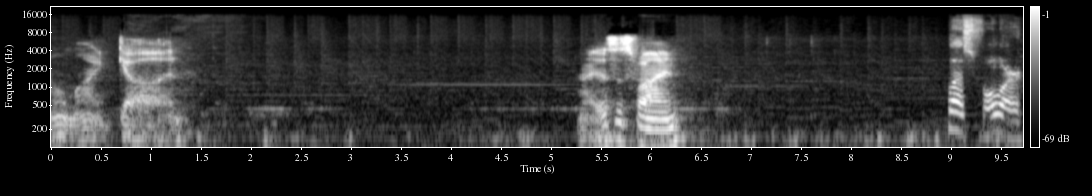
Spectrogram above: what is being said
Oh my god. Alright, this is fine. Plus four.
